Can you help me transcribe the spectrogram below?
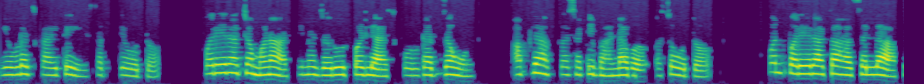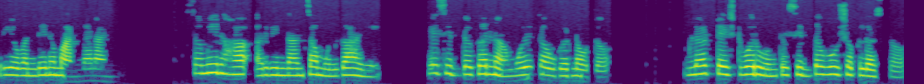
एवढंच काय ते सत्य होतं. परेराच्या मनात तिनं जरूर पडल्यास कोर्टात जाऊन आपल्या हक्कासाठी भांडावं असं होतं. पण परेराचा हा सल्ला प्रियवंदेनं मानला नाही. समीर हा अरविंदांचा मुलगा आहे. हे सिद्ध करणं मुळीच अवघड नव्हतं. ब्लड टेस्टवरून ते सिद्ध होऊ शकलं असतं.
